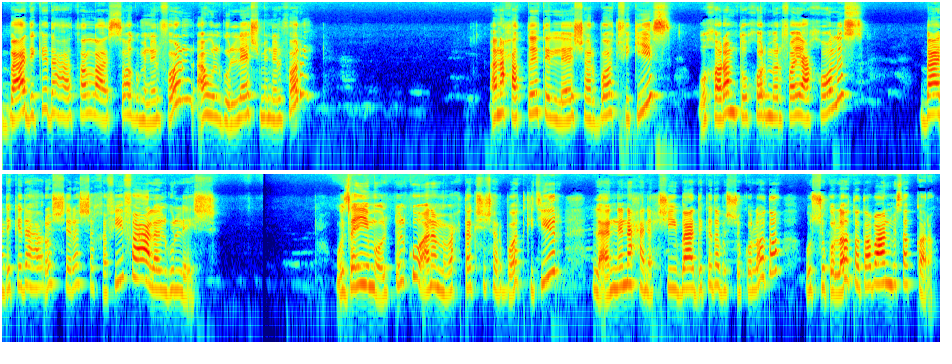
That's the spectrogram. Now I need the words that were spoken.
بعد كده هطلع الصاج من الفرن أو الجلاش من الفرن. أنا حطيت الشربات في كيس وخرمته خرم رفيع خالص. بعد كده هرش رشة خفيفة على الجلاش. وزي ما قلت لكم أنا ما بحتاجش شربات كتير لأننا هنحشيه بعد كده بالشوكولاتة والشوكولاتة طبعا مسكرة.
